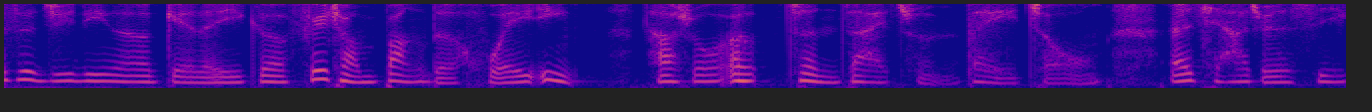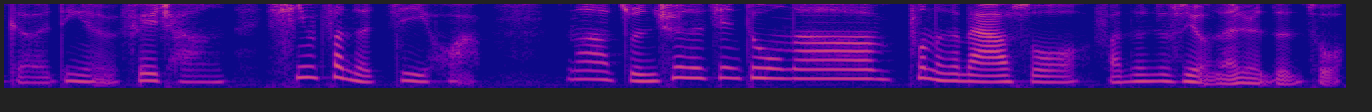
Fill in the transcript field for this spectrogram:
次 GD 呢给了一个非常棒的回应，他说：“呃，正在准备中，而且他觉得是一个令人非常兴奋的计划。那准确的进度呢，不能跟大家说，反正就是有在认真做。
